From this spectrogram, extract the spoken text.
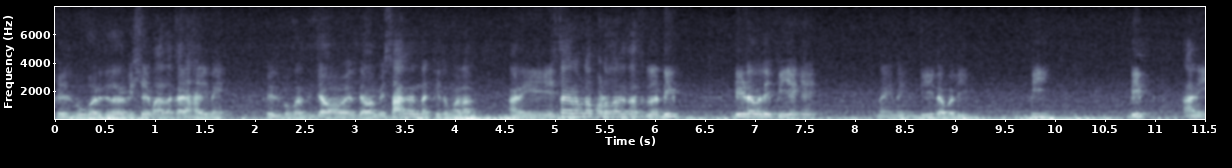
फेसबुकवरती जर विषय माझा काय आहे नाही फेसबुकवरती जेव्हा होईल तेव्हा मी सांगेन नक्की तुम्हाला. आणि इंस्टाग्रामला फॉलो करायचं असेल deep D double E P A नाही नाही D double E P deep आणि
